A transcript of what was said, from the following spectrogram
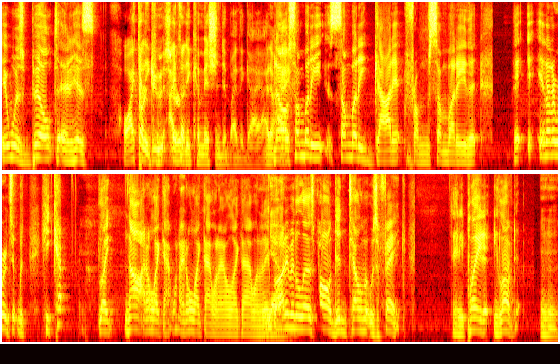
It was built, and his oh, I thought he com- I thought he commissioned it by the guy. I don't. Know. No I, somebody somebody got it from somebody that. In other words, it was, he kept like, no, I don't like that one. I don't like that one. I don't like that one. And they Yeah. brought him in a Les Paul. Didn't tell him it was a fake, and he played it. and He loved it. Mm-hmm.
